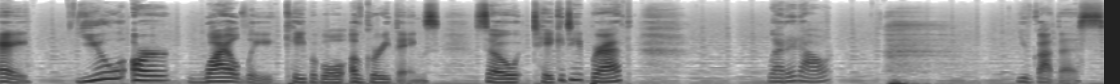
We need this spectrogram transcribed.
hey, you are wildly capable of great things. So take a deep breath, let it out. You've got this.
